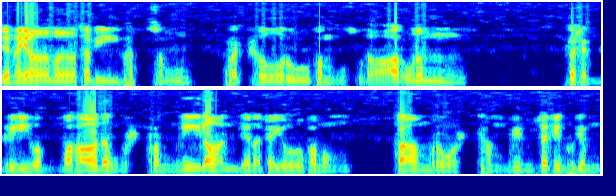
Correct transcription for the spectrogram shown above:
जनयामास बीभत्सम् रक्षोरूपम् सुदारुणम्। दशग्रीवम् महादंष्ट्रम् नीलाञ्जनचयोपमम् ताम्रोष् विंशतिभुजम्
